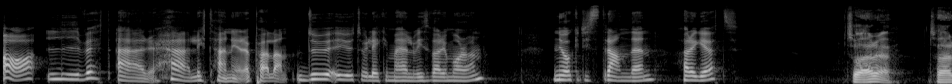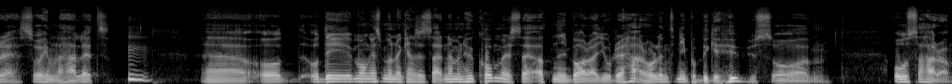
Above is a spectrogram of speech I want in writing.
ja, livet är härligt här nere på Allan. Du är ute och leker med Elvis varje morgon. Ni åker till stranden, har det gött? Så är det. Så är det. Så himla härligt. Eh, och, och det är ju många som undrar kanske så här, nej men hur kommer det sig att ni bara gjorde det här? Håller inte ni på att bygga hus och, och så här då?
